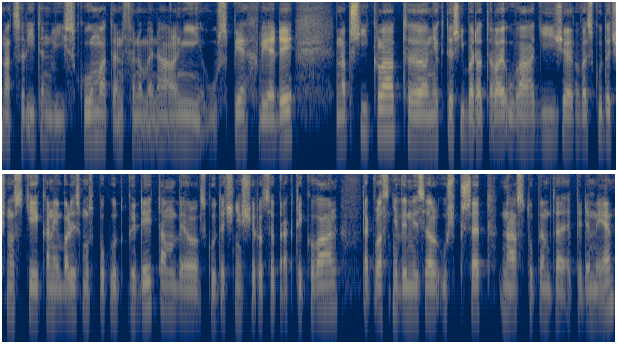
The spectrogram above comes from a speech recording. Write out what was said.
na celý ten výzkum a ten fenomenální úspěch vědy. Například eh, někteří badatelé uvádí, že ve skutečnosti kanibalismus, pokud kdy tam byl skutečně široce praktikován, tak vlastně vymizel už před nástupem té epidemie.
